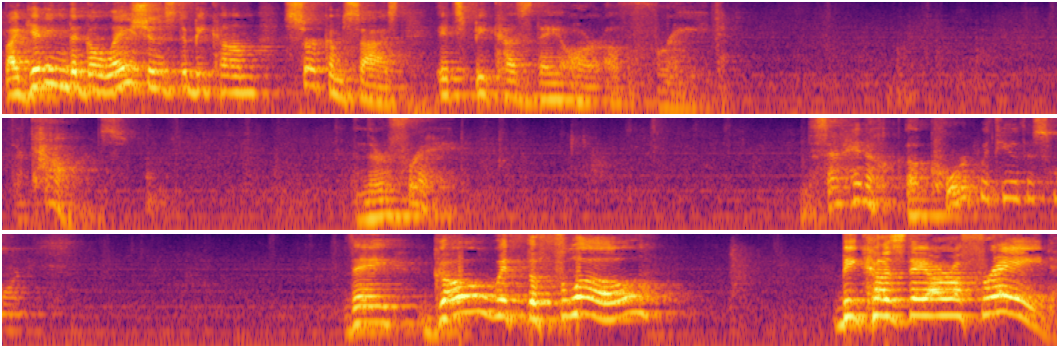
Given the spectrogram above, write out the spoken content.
by getting the Galatians to become circumcised. It's because they are afraid. They're cowards. And they're afraid. Does that hit a, a chord with you this morning? They go with the flow because they are afraid.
